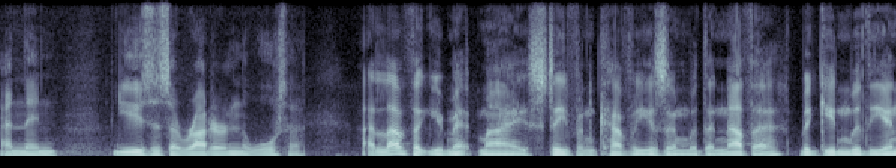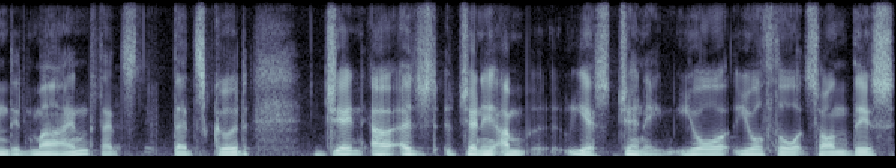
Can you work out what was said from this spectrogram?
and then used as a rudder in the water. I love that you met my Stephen Coveyism with another. Begin with the end in mind. That's that's good. Jen, uh, Jenny, um, yes, Jenny, your your thoughts on this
